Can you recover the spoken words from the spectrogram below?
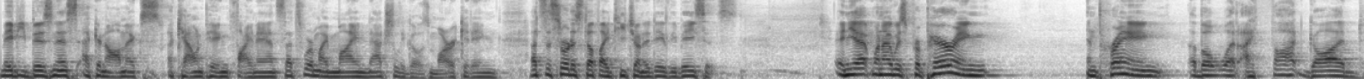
maybe business, economics, accounting, finance. That's where my mind naturally goes, marketing. That's the sort of stuff I teach on a daily basis. And yet, when I was preparing and praying about what I thought God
